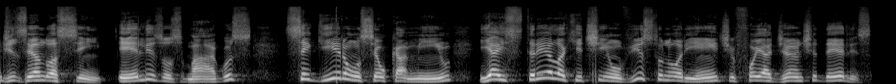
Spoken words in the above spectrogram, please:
dizendo assim: eles, os magos, seguiram o seu caminho, e a estrela que tinham visto no Oriente foi adiante deles,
